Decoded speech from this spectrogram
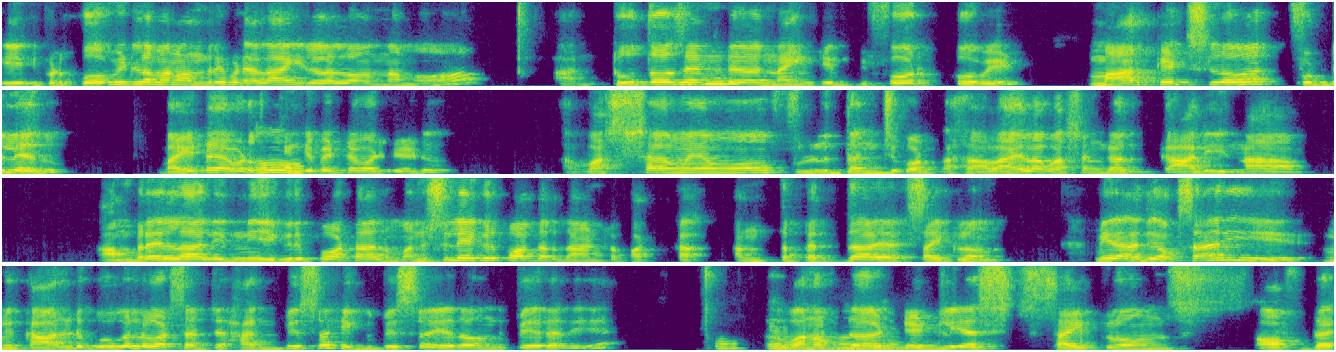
ఇప్పుడు కోవిడ్లో మనం అందరం ఇప్పుడు ఎలా ఇళ్ళలో ఉన్నామో two thousand nineteen before covid మార్కెట్స్లో ఫుడ్ లేదు. బయట ఎవడో. తిండి పెట్టేవాడు లేడు. వర్షం ఏమో ఫుల్ దంచి అసలు అలా ఇలా వర్షం కాదు. గాలి నా అంబ్రెల్లాలు ఇన్ని ఎగిరిపోటాలు. మనుషులు ఎగిరిపోతారు దాంట్లో పక్క. అంత పెద్ద సైక్లోన్ మీరు అది ఒకసారి మీరు కావాలంటే గూగుల్ కూడా సెర్చ్ హగ్బిస్ హిగ్బిస్ ఏదో ఉంది పేరు అది. One of the deadliest cyclones of the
